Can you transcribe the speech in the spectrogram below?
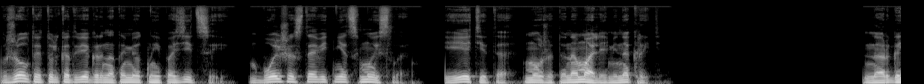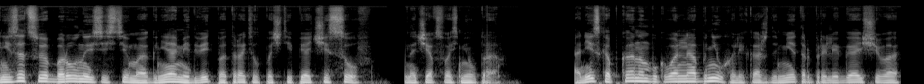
В желтой только две гранатометные позиции. Больше ставить нет смысла. И эти-то может аномалиями накрыть. На организацию обороны и системы огня Медведь потратил почти 5 часов, начав с 8 утра. Они с капканом буквально обнюхали каждый метр прилегающего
